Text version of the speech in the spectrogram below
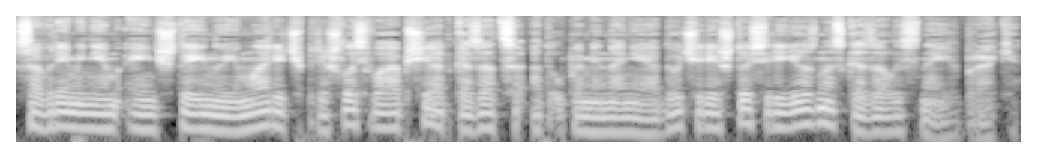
Со временем Эйнштейну и Марич пришлось вообще отказаться от упоминания о дочери, что серьезно сказалось на их браке.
